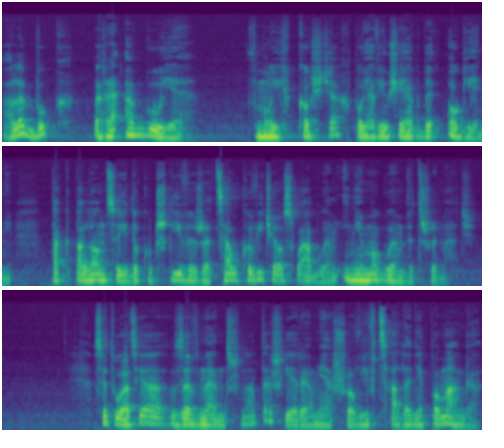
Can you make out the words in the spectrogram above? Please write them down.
Ale Bóg reaguje. W moich kościach pojawił się jakby ogień, tak palący i dokuczliwy, że całkowicie osłabłem i nie mogłem wytrzymać. Sytuacja zewnętrzna też Jeremiaszowi wcale nie pomaga.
